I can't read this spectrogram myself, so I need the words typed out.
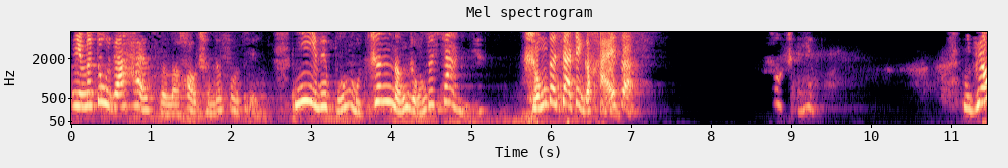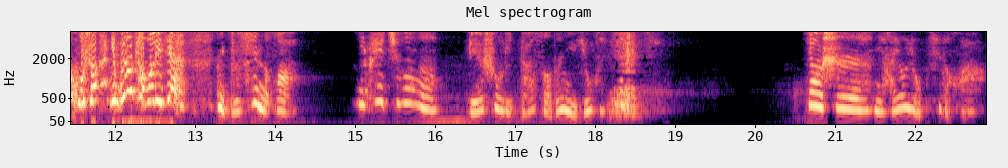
你们杜家害死了浩辰的父亲，你以为伯母真能容得下你，容得下这个孩子？浩辰也不会。你不要胡说，你不要挑拨离间。你不信的话，你可以去问问别墅里打扫的女佣还在不在？要是你还有勇气的话，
